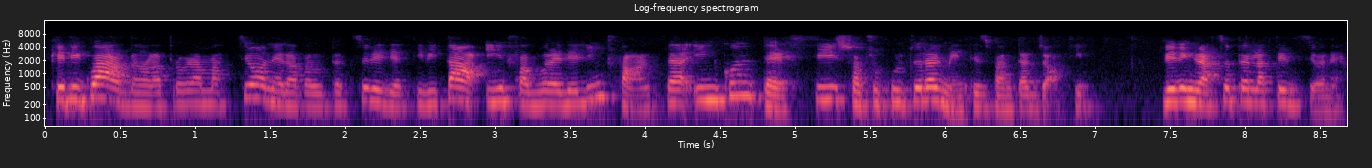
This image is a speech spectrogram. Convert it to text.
che riguardano la programmazione e la valutazione di attività in favore dell'infanzia in contesti socioculturalmente svantaggiati. Vi ringrazio per l'attenzione.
